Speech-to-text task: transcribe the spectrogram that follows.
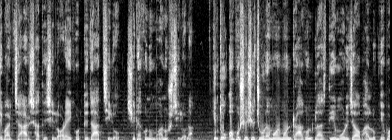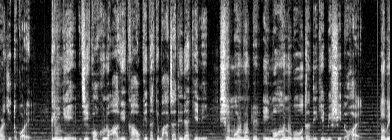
এবার যার সাথে সে লড়াই করতে যাচ্ছিল, সেটা কোনো মানুষ ছিল না। কিন্তু অবশেষে জোড়া মর্মন ড্রাগন গ্লাস দিয়ে মরে যাওয়া ভাল্লুককে পরাজিত করে। ক্লিঙ্গেন যে কখনো আগে কাউকে তাকে বাঁচাতে দেখেনি, সে মর্মন্টের এই মহানুভবতা দেখে বিস্মিত হয়। তবে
